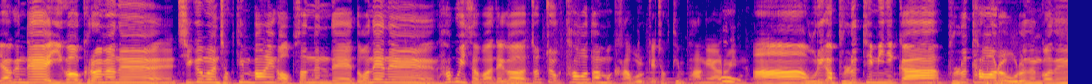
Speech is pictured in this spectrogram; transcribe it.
야 근데 이거 그러면은 지금은 적팀 방해가 없었는데 너네는 하고 있어봐 내가 저쪽 타워도 한번 가볼게 적팀 방해하러 오. 있는 아 우리가 블루팀이니까 블루 타워를 오르는 거는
